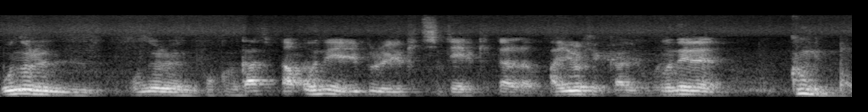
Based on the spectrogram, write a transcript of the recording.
오늘은 오늘은 복근 까지. 아 오늘 일부러 이렇게 진짜 이렇게 깔라고. 아 이렇게 까려고. 오늘은 쿵.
